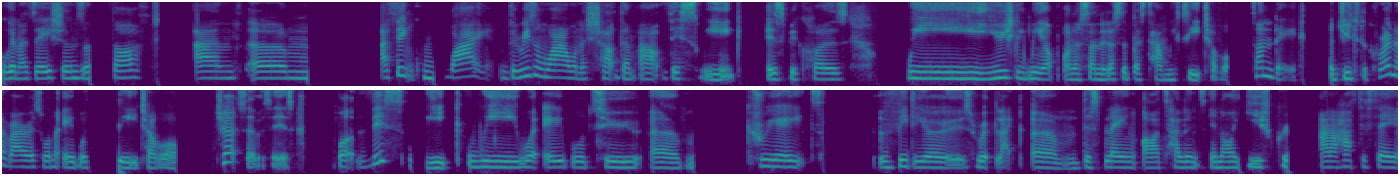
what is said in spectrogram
organizations and stuff. And um, I think why the reason why I want to shout them out this week is because we usually meet up on a Sunday. That's the best time we see each other on Sunday. But due to the coronavirus, we're not able to see each other on church services. But this week, we were able to um, create videos like um, displaying our talents in our youth group. And I have to say,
